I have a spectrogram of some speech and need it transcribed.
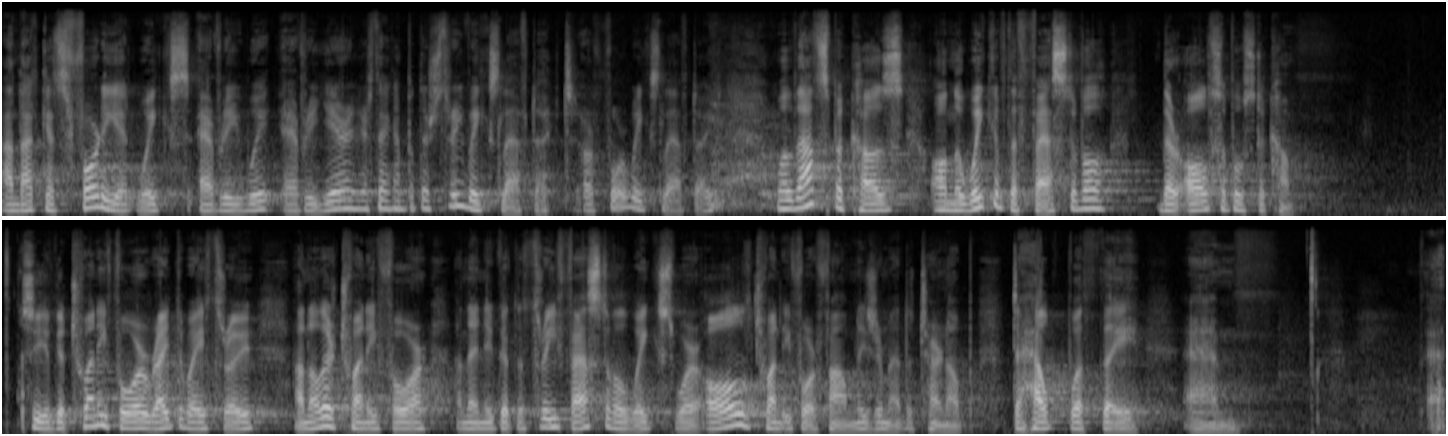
And that gets 48 weeks every week, every year, and you're thinking, but there's three weeks left out, or four weeks left out. Well, that's because on the week of the festival, they're all supposed to come. So you've got 24 right the way through, another 24, and then you've got the three festival weeks where all 24 families are meant to turn up to help with the, um, uh,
